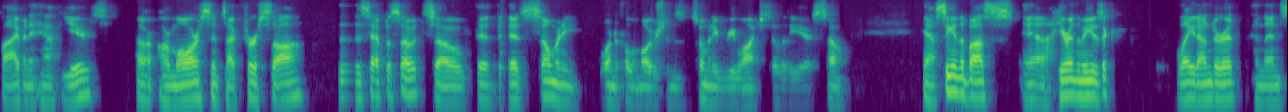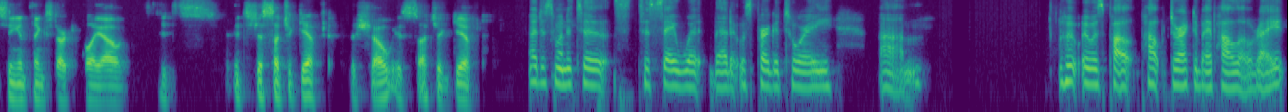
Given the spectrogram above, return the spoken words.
five and a half years or, or more since I first saw this episode. So there, there's so many wonderful emotions, so many re-watches over the years. So yeah, seeing the bus, uh, hearing the music laid under it, and then seeing things start to play out. It's it's just such a gift. The show is such a gift. I just wanted to to say what that it was Purgatory. Um, it was pa- pa- directed by Paolo, right?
